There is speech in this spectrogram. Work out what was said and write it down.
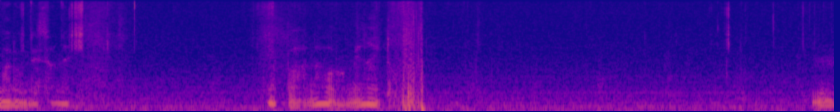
まるんですよね。やっぱ穴が埋めないと。うん。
